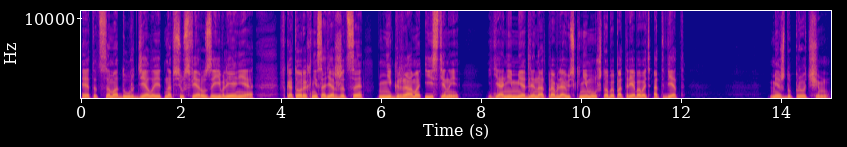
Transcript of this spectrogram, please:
Этот самодур делает на всю сферу заявления, в которых не содержится ни грамма истины. Я немедленно отправляюсь к нему, чтобы потребовать ответ. Между прочим,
